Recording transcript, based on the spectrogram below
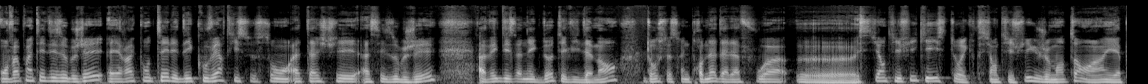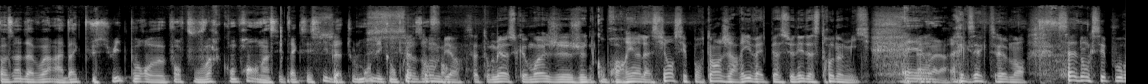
on va pointer des objets et raconter les découvertes qui se sont attachées à ces objets, avec des anecdotes évidemment. Donc ce sera une promenade à la fois scientifique et historique. Scientifique, je m'entends. Hein, il n'y a pas besoin d'avoir un bac plus 8 pour pour pouvoir comprendre. Hein. C'est accessible à tout le monde, y compris aux enfants. Bien, ça tombe bien parce que moi je, je, ne comprends rien à la science et pourtant j'arrive à être passionné d'astronomie. Et voilà. Exactement. Ça donc c'est pour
